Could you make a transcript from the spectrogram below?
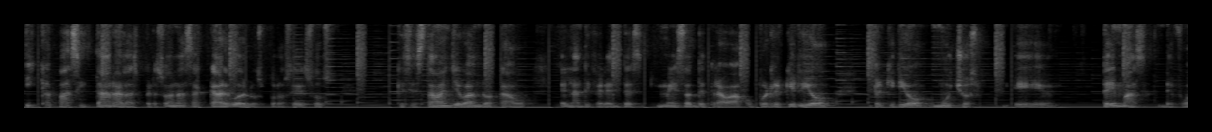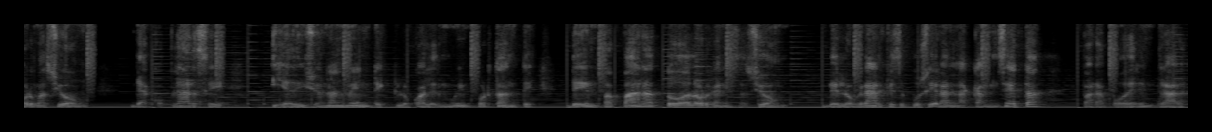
y capacitar a las personas a cargo de los procesos que se estaban llevando a cabo en las diferentes mesas de trabajo, pues requirió, requirió muchos eh, temas de formación, de acoplarse y adicionalmente, lo cual es muy importante, de empapar a toda la organización, de lograr que se pusieran la camiseta para poder entrar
